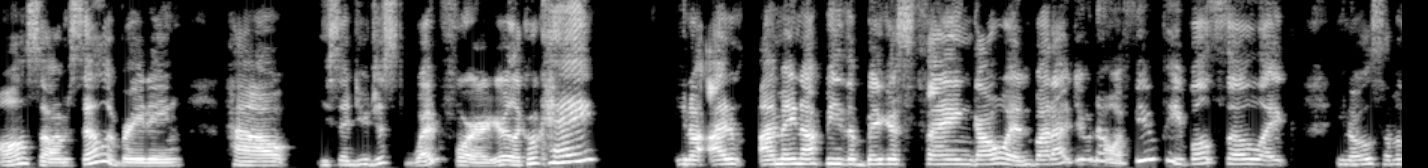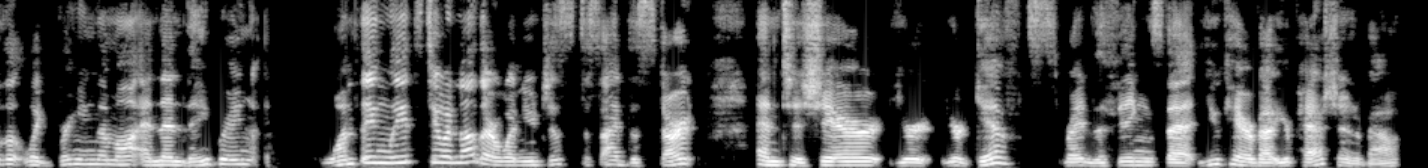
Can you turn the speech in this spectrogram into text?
also i'm celebrating how you said you just went for it. You're like okay you know i i may not be the biggest thing going but i do know a few people. So like you know some of the like bringing them on and then they bring one thing leads to another when you just decide to start and to share your your gifts right? The things that you care about you're passionate about.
